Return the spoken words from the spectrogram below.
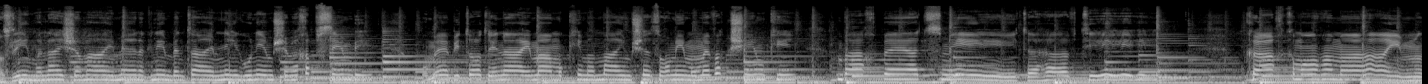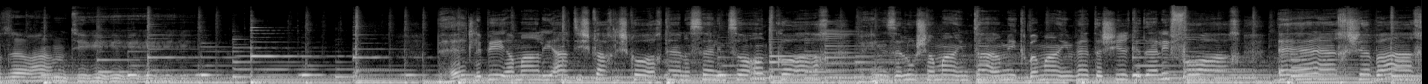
נוזלים עליי שמיים, מנגנים בינתיים ניגונים שמחפשים בי ומביטות עיניים עמוקים המים שזורמים ומבקשים כי בך בעצמי התאהבתי כך כמו המים זרמתי. ואת ליבי אמר לי אל תשכח לשכוח, תנסה למצוא עוד כוח וינזלו שמיים, תעמיק במים ותשאיר כדי לפרוח איך שבך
